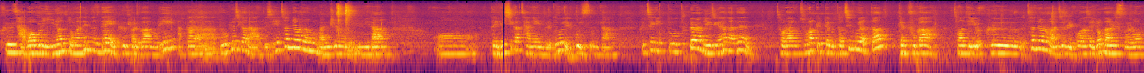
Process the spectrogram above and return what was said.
그 작업을 2년 동안 했는데 그 결과물이 아까도 표지가 나왔듯이 천여름 만주입니다. 어, 네, 시각 장애인들도 읽고 있습니다. 그 책이 또 특별한 이유 중에 하나는 저랑 중학교 때부터 친구였던 베프가 저한테 그 천년을 완주를 읽고 나서 이런 말을 했어요.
